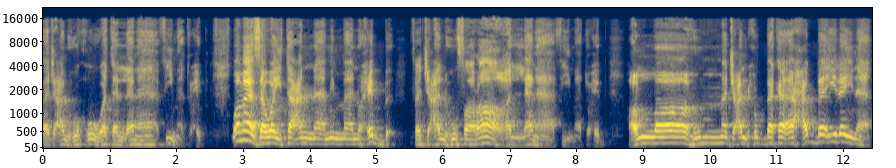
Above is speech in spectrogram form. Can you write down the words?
فاجعله قوة لنا فيما تحب. وما زويت عنا مما نحب فاجعله فراغا لنا فيما تحب. اللهم اجعل حبك أحب إلينا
